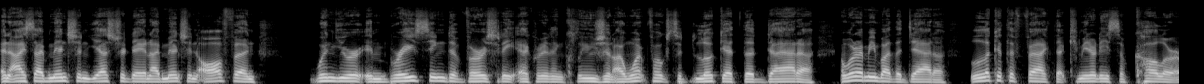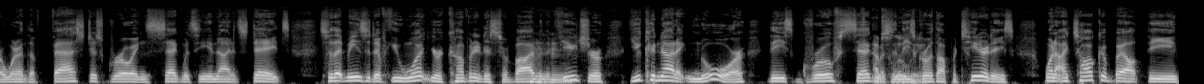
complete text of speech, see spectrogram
and as I mentioned yesterday, and I mentioned often, when you're embracing diversity, equity, and inclusion, I want folks to look at the data. And what do I mean by the data? Look at the fact that communities of color are one of the fastest growing segments in the United States. So that means that if you want your company to survive in the Mhm. future, you cannot ignore these growth segments and these growth opportunities. When I talk about the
